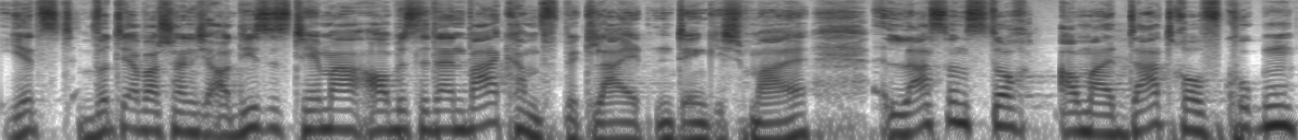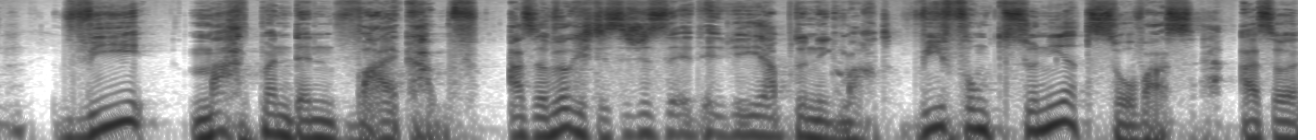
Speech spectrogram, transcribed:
Jetzt wird ja wahrscheinlich auch dieses Thema auch ein bisschen deinen Wahlkampf begleiten, denke ich mal. Lass uns doch auch mal darauf gucken, wie macht man denn Wahlkampf? Also wirklich, das ist, ihr habt noch nie gemacht. Wie funktioniert sowas? Also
